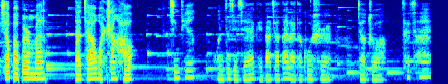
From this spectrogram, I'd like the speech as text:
小宝贝儿们，大家晚上好！今天蚊子姐姐给大家带来的故事叫做《猜猜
